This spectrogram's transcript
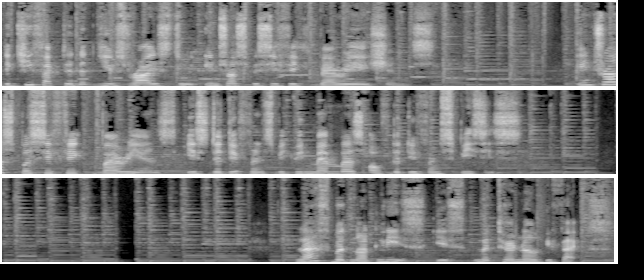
the key factor that gives rise to intraspecific variations. Intraspecific variance is the difference between members of the different species. Last but not least is maternal effects.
